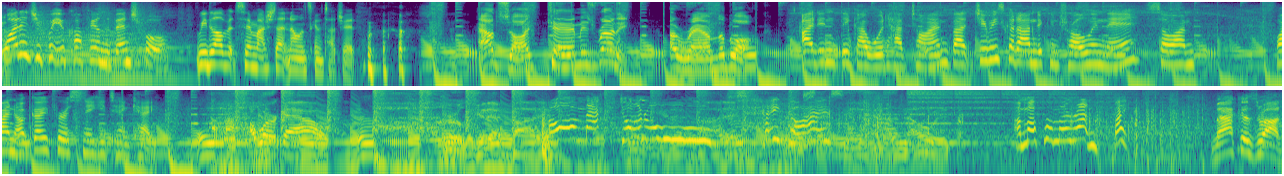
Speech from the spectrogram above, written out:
Why did you put your coffee on the bench for? We love it so much that no one's going to touch it. Outside, Tam is running around the block. I didn't think I would have time, but Jimmy's got it under control in there, so I'm. Why not go for a sneaky 10k? I work out. Girl, look at that body. Oh, McDonald's! Hey guys, I know it. I'm off on my run. Bye. Macca's run.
